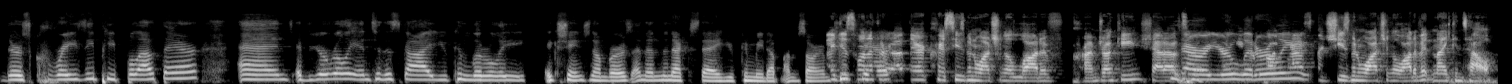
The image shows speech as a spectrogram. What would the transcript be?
there's crazy people out there and if you're really into this guy you can literally exchange numbers and then the next day you can meet up i'm sorry I'm I too just want to throw out there. Chrissy's been watching a lot of Crime Junkie. Shout out to Sarah, you're literally podcast, but she's been watching a lot of it, and I can tell.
